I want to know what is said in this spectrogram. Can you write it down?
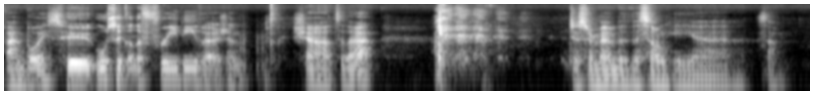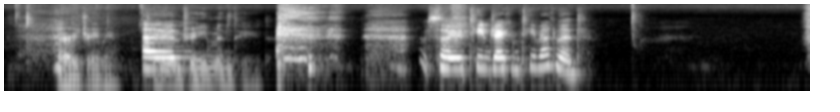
fanboys who also got the 3D version. Shout out to that. Just remember the song he uh, sung. Very dreamy. Dream, Um, dream indeed. So, Team Jacob, Team Edward.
